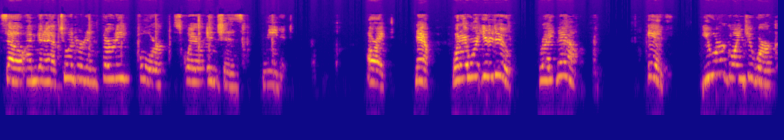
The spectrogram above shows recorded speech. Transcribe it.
So I'm going to have 234 square inches needed. All right. Now, what I want you to do right now is you are going to work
